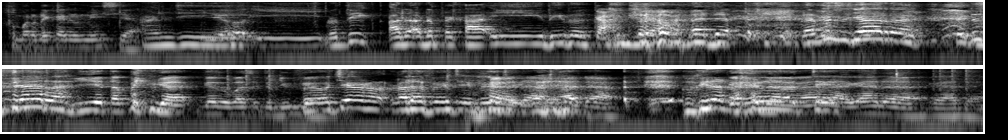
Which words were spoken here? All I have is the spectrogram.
kemerdekaan Indonesia. Anjing. Yoi. Berarti ada ada PKI gitu gitu. Kagak. ada. Itu sejarah. Itu sejarah. Iya tapi nggak nggak bahas itu juga. VOC nggak ada VOC, VOC. Nggak ada, nggak ada. Kira ada VOC. ada, nggak ada, nggak ada.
